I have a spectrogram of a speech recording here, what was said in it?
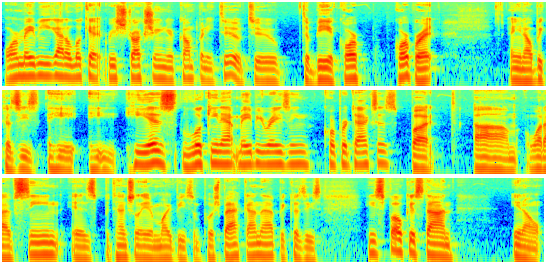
or maybe you got to look at restructuring your company too to to be a corp- corporate. You know, because he's he he he is looking at maybe raising corporate taxes, but um, what I've seen is potentially there might be some pushback on that because he's he's focused on, you know,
